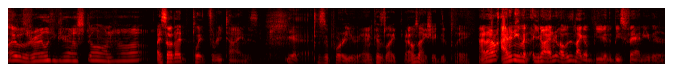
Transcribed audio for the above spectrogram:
I was really just on, huh? I saw that play three times Yeah. to support you, and because like that was actually a good play. And I, don't, I didn't even, you know, I, didn't, I wasn't like a Beauty and the Beast fan either.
